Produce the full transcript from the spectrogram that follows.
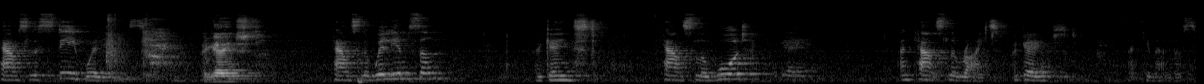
Councillor Steve Williams. Against. Councillor Williamson. Against. Councillor Wood. Against. And Councillor Wright. Against. Thank you, members.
